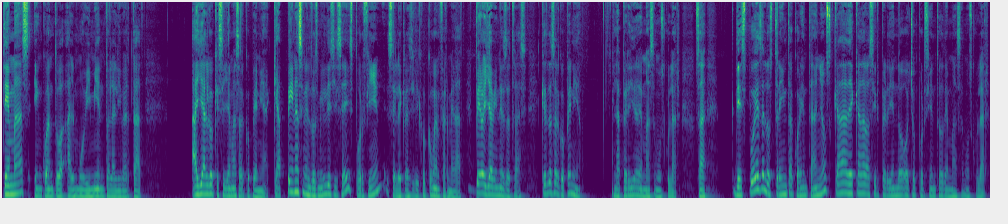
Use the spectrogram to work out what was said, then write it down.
temas en cuanto al movimiento, a la libertad. Hay algo que se llama sarcopenia, que apenas en el 2016 por fin se le clasificó como enfermedad, pero ya viene desde atrás. ¿Qué es la sarcopenia? la pérdida de masa muscular. O sea, después de los 30, 40 años, cada década vas a ir perdiendo 8% de masa muscular.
